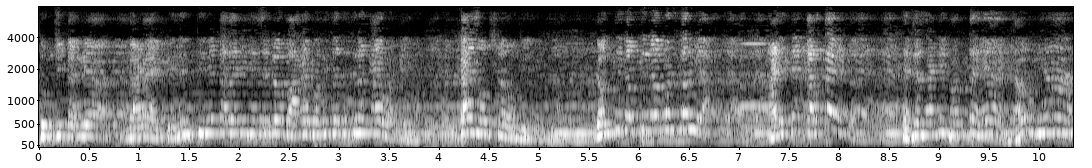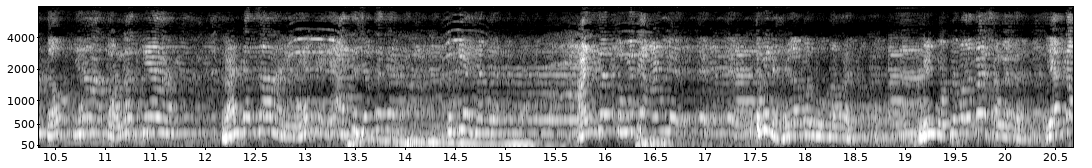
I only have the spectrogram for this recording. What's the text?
तुमची कन्या गाड्या ऐकते. तिने कदाचित हे सगळं बागा बघितलं तर तिला काय वाटेल? काय संस्कार होतील? गमती गमतीने आपण करूया. आणि ते करता येतं. त्याच्यासाठी फक्त ह्या ह्याव घ्या तव घ्या तोंडात घ्या. रांड्याचा हे आता शब्द घ्या कुठल्या शब्द. आणि जर तुम्ही एकदा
